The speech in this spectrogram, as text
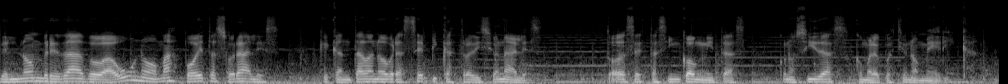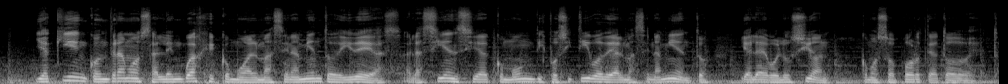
del nombre dado a uno o más poetas orales que cantaban obras épicas tradicionales. Todas estas incógnitas conocidas como la cuestión homérica. Y aquí encontramos al lenguaje como almacenamiento de ideas, a la ciencia como un dispositivo de almacenamiento y a la evolución como soporte a todo esto.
